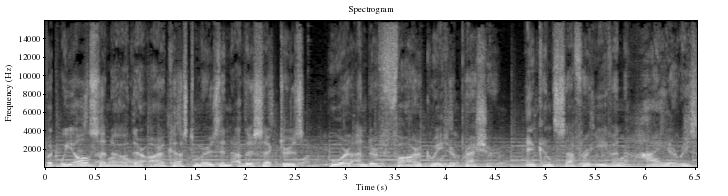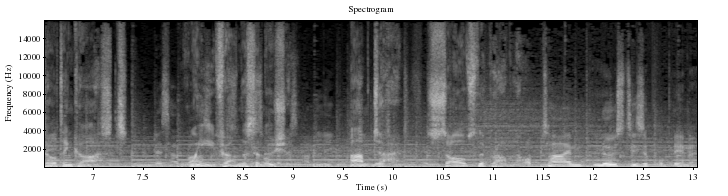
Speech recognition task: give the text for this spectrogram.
But we also know there are customers in other sectors who are under far greater pressure and can suffer even higher resulting costs. We found the solution. OPTIME solves the problem. OPTIME löst diese Probleme.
